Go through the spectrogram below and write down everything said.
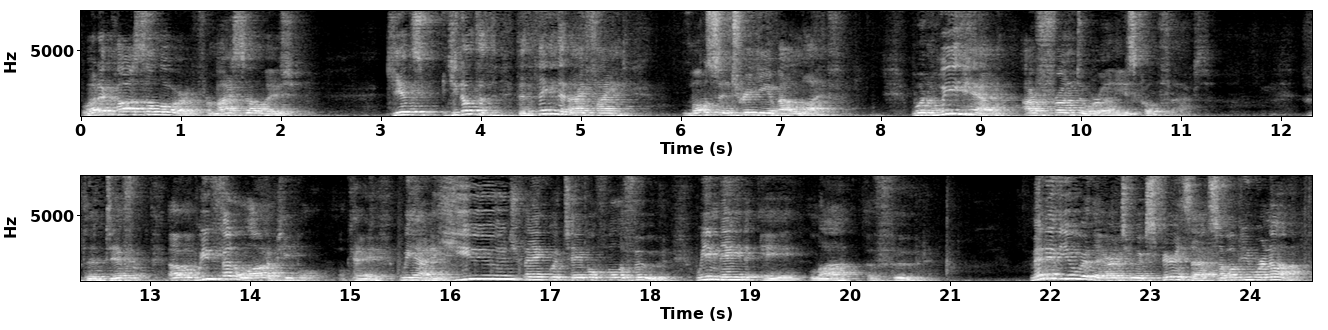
what it cost the Lord for my salvation, gives, you know, the, the thing that I find most intriguing about life, when we had our front door on East Colfax, the difference, uh, we fed a lot of people, okay? We had a huge banquet table full of food. We made a lot of food. Many of you were there to experience that, some of you were not.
